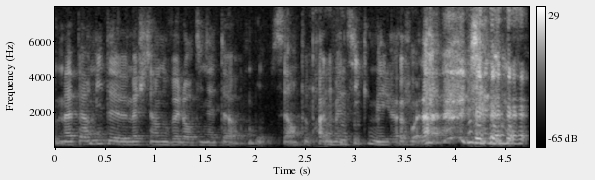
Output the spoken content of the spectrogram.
m'a permis de m'acheter un nouvel ordinateur. Bon, c'est un peu pragmatique, mais voilà,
